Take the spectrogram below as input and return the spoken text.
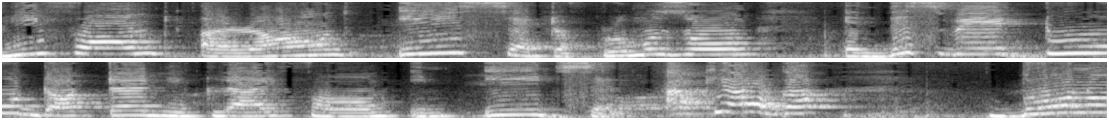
reformed around each set of chromosome. In this way, two daughter nuclei form in each cell. अब क्या होगा दोनों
